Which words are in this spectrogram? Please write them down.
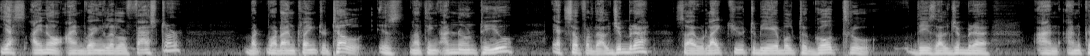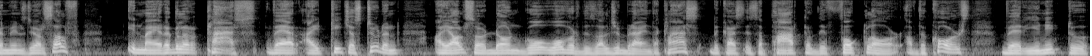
Yes I know I am going a little faster but what I am trying to tell is nothing unknown to you except for the algebra. So I would like you to be able to go through these algebra and, and convince yourself. In my regular class where I teach a student I also do not go over this algebra in the class because it is a part of the folklore of the course where you need to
